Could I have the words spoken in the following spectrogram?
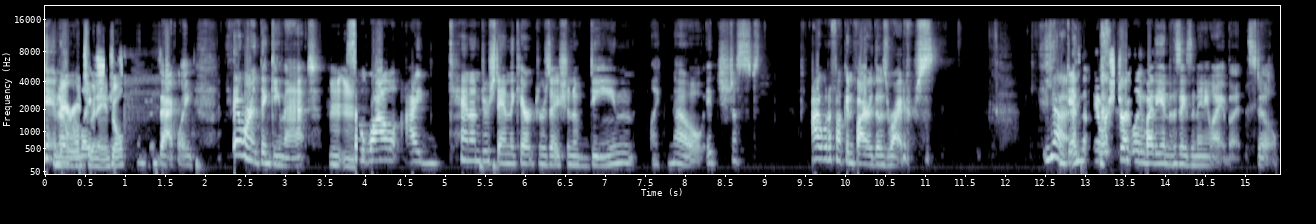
in a Married to an angel. Exactly. They weren't thinking that. Mm-mm. So while I can understand the characterization of Dean, like no, it's just I would have fucking fired those writers. Yeah, and they were struggling by the end of the season anyway, but still.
